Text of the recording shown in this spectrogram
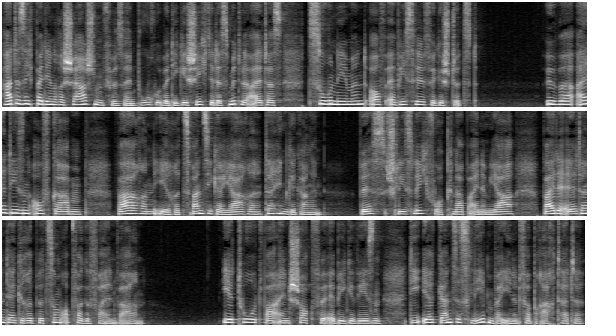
hatte sich bei den Recherchen für sein Buch über die Geschichte des Mittelalters zunehmend auf Abbys Hilfe gestützt. Über all diesen Aufgaben waren ihre zwanziger Jahre dahingegangen, bis schließlich vor knapp einem Jahr beide Eltern der Grippe zum Opfer gefallen waren. Ihr Tod war ein Schock für Abby gewesen, die ihr ganzes Leben bei ihnen verbracht hatte.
